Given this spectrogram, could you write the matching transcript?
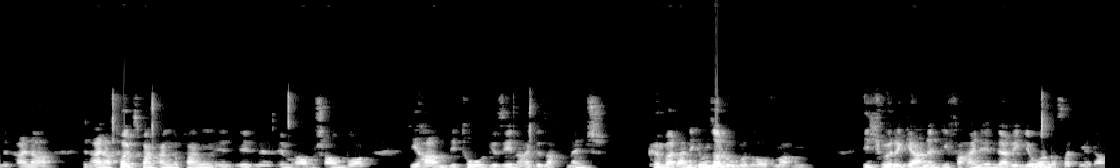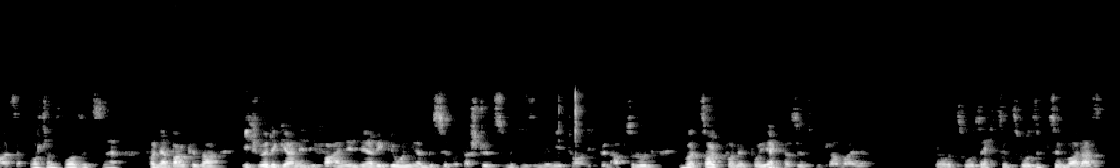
mit einer, mit einer Volksbank angefangen in, in, im Raum Schaumburg. Die haben die Tore gesehen und haben gesagt, Mensch, können wir da nicht unser Logo drauf machen? ich würde gerne die Vereine in der Region, das hat mir damals der Vorstandsvorsitzende von der Bank gesagt, ich würde gerne die Vereine in der Region hier ein bisschen unterstützen mit diesem Minitor. Ich bin absolut überzeugt von dem Projekt, das jetzt mittlerweile, ich glaube 2016, 2017 war das,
